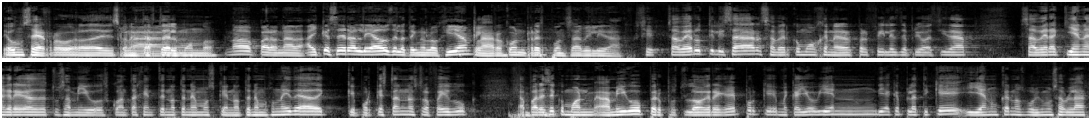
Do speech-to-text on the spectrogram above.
de un cerro, ¿verdad? De desconectarte Claro. del mundo. No, para nada. Hay que ser aliados de la tecnología Claro. con responsabilidad. Sí, saber utilizar, saber cómo generar perfiles de privacidad, saber a quién agregas de tus amigos, cuánta gente no tenemos que no tenemos una idea de que por qué está en nuestro Facebook, aparece como am- amigo, pero pues lo agregué porque me cayó bien un día que platiqué y ya nunca nos volvimos a hablar.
